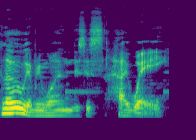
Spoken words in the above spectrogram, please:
Hello, everyone. This is Highway.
